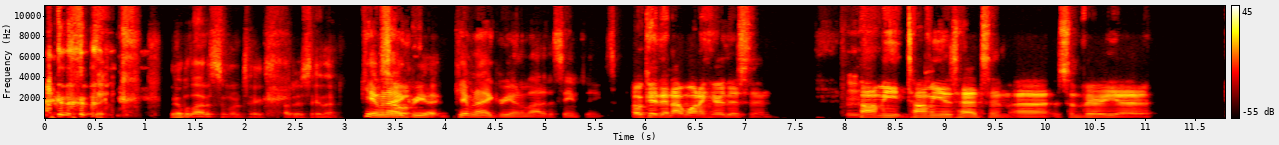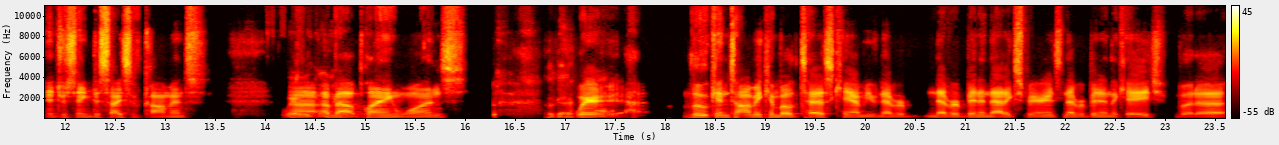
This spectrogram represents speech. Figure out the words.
we have a lot of similar takes. I'll just say that. Cam and so, I agree. Cam and I agree on a lot of the same things. Okay, then I want to hear this then. Mm-hmm. Tommy Tommy has had some uh some very uh interesting decisive comments uh, about playing ones. Okay. Where Luke and Tommy can both test Cam. You've never never been in that experience, never been in the cage, but uh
